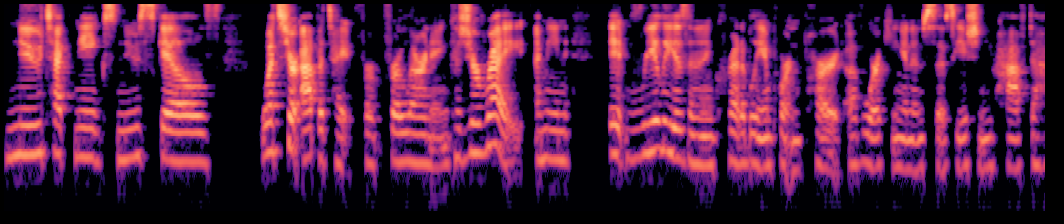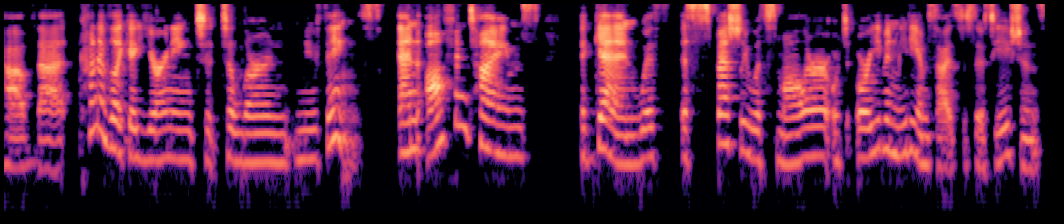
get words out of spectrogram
new techniques, new skills? What's your appetite for for learning? Because you're right. I mean, it really is an incredibly important part of working in an association. You have to have that kind of like a yearning to, to learn new things. And oftentimes, again, with especially with smaller or, or even medium sized associations,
